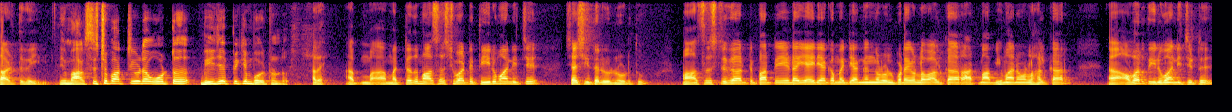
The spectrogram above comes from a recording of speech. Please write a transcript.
താഴ്ത്തുകയും. ഈ മാർക്സിസ്റ്റ് പാർട്ടിയുടെ വോട്ട് ബി ജെ പിക്കും പോയിട്ടുണ്ട്. അതെ. മറ്റത് മാർക്സിസ്റ്റ് പാർട്ടി തീരുമാനിച്ച് ശശി തരൂരിന് കൊടുത്തു. മാർക്സിസ്റ്റ് പാർട്ടി- പാർട്ടിയുടെ ഏരിയ കമ്മിറ്റി അംഗങ്ങൾ ഉൾപ്പെടെയുള്ള ആൾക്കാർ ആത്മാഭിമാനമുള്ള ആൾക്കാർ അവർ തീരുമാനിച്ചിട്ട്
